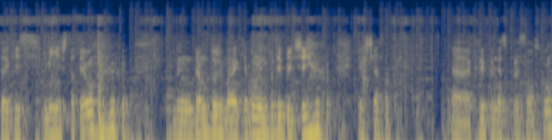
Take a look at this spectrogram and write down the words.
Це якийсь міні-штатив. Він прям дуже маленький, я думаю, він буде більший, якщо чесно. Е, кріплення з присоску.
